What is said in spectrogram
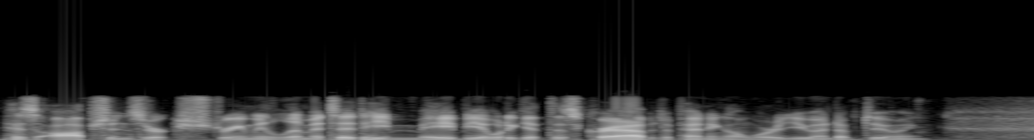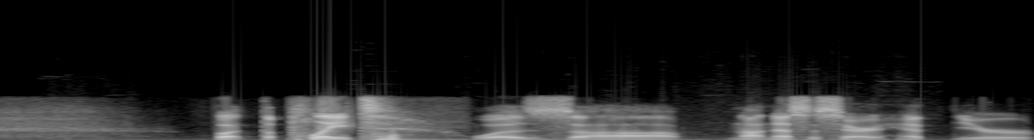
His options are extremely limited. He may be able to get this crab depending on where you end up doing. But the plate was uh, not necessary. Your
